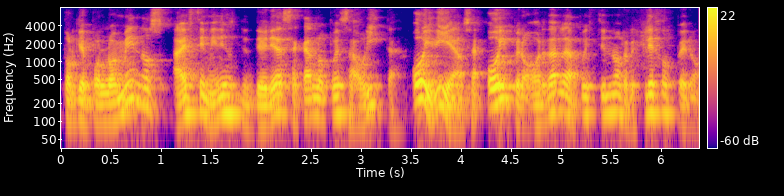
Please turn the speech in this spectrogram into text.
Porque por lo menos a este ministro debería sacarlo pues ahorita, hoy día, o sea, hoy, pero darle pues tiene unos reflejos, pero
